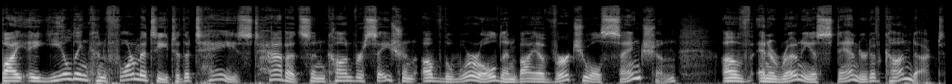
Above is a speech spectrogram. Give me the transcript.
by a yielding conformity to the taste, habits, and conversation of the world, and by a virtual sanction of an erroneous standard of conduct.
